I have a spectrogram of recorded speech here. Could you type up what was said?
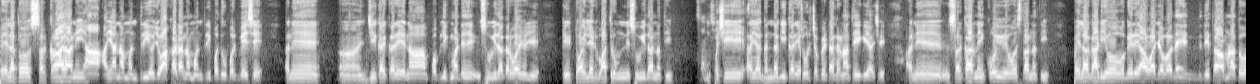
પહેલા તો સરકાર અને यहाँ અહીંયાના મંત્રીઓ જો આખાડાના મંત્રી પદ ઉપર બેસે અને જે કાંઈ કરે એના પબ્લિક માટે સુવિધા કરવા જોઈએ કે ટોયલેટ બાથરૂમની સુવિધા નથી. પછી અહીંયા ગંદકી કરે ચોર ચપેટા ઘણા થઈ ગયા છે અને સરકારની કોઈ વ્યવસ્થા નથી. પહેલાં ગાડીઓ વગેરે આવવા જવા નહીં દેતા હમણાં તો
